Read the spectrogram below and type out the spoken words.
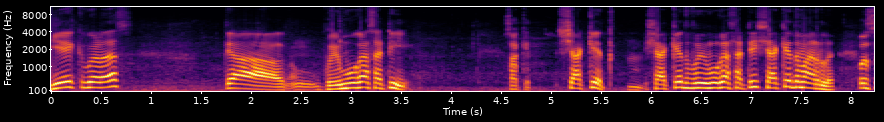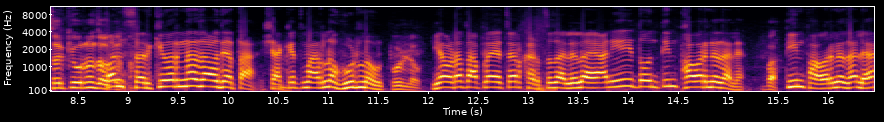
एक वेळेस त्या भुईमुगासाठी साकेत शाखेत. शाखेत भुईमुगासाठी शाखेत मारलं. पण सरकीवरून जाऊ पण. सरकीवर न जाऊ देता. शाखेत मारलं हुड लावून. पुढं लावू. एवढाच आपला याच्यावर खर्च झालेला आहे आणि दोन तीन फवारण्या झाल्या. तीन फवारण्या झाल्या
